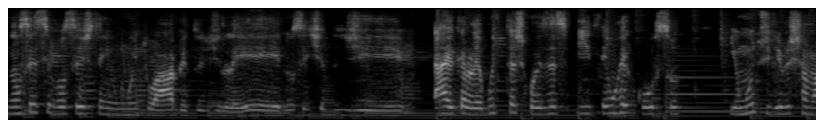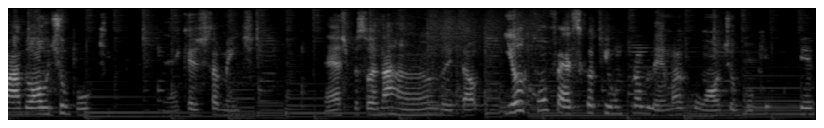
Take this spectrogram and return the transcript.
não sei se vocês têm muito hábito de ler, no sentido de. Ah, eu quero ler muitas coisas e tem um recurso em muitos livros chamado audiobook, né? Que é justamente né, as pessoas narrando e tal. E eu confesso que eu tenho um problema com o audiobook, porque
